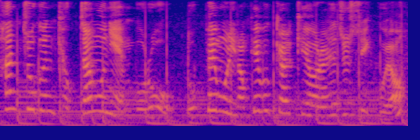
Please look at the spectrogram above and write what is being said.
한쪽은 격자무늬 엠보로 노폐물이랑 피부결 케어를 해줄 수 있고요.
